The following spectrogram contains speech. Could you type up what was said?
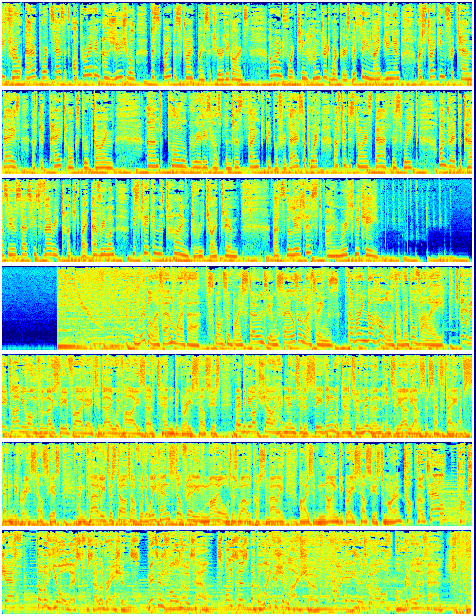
Heathrow Airport says it's operating as usual despite a strike by security guards. Around 1,400 workers with the Unite Union are striking for 10 days after pay talks broke down. And Paul O'Grady's husband has thanked people for their support after the star's death this week. Andre Portasio says he's very touched by everyone who's taken the time to reach out to him. That's the latest. I'm Ruth McKee. Ribble FM weather, sponsored by Stones Young Sales and Lettings, covering the whole of the Ribble Valley. It's going to be a cloudy one for most of your Friday today with highs of 10 degrees Celsius. Maybe the odd shower heading into this evening. We're down to a minimum into the early hours of Saturday of 7 degrees Celsius. And cloudy to start off with the weekend. Still feeling mild as well across the valley. Highs of 9 degrees Celsius tomorrow. Top hotel, top chef, top of your list for celebrations. Mytton Fold Hotel, sponsors of the Lancashire Live Show. Fridays at 12 on Ribble FM.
